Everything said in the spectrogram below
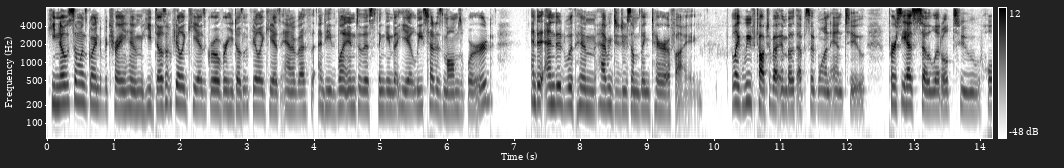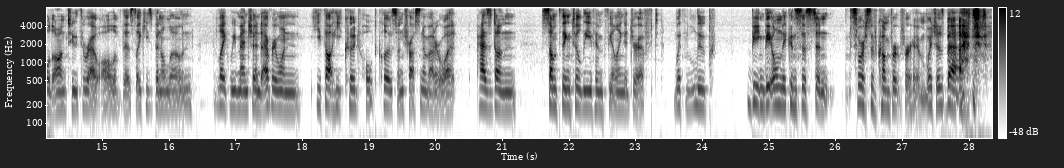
he knows someone's going to betray him. He doesn't feel like he has Grover. He doesn't feel like he has Annabeth and he went into this thinking that he at least had his mom's word and it ended with him having to do something terrifying. Like we've talked about in both episode 1 and 2, Percy has so little to hold on to throughout all of this. Like he's been alone. Like we mentioned, everyone he thought he could hold close and trust no matter what has done something to leave him feeling adrift with Luke being the only consistent source of comfort for him, which is bad.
